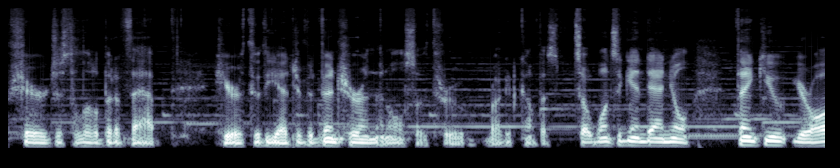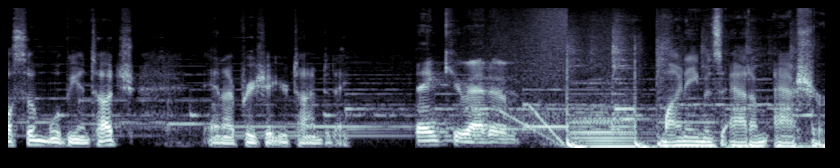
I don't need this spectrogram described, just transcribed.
share just a little bit of that here through the Edge of Adventure and then also through Rugged Compass. So, once again, Daniel, thank you. You're awesome. We'll be in touch, and I appreciate your time today. Thank you, Adam. My name is Adam Asher,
